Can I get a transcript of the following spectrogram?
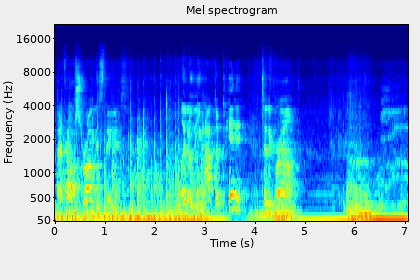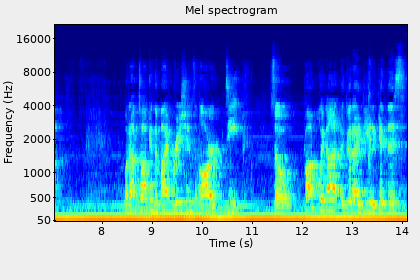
That's how strong this thing is. Literally, you have to pin it to the ground. But I'm talking the vibrations are deep. So probably not a good idea to get this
